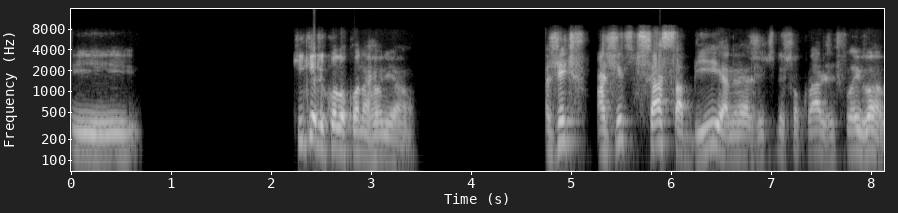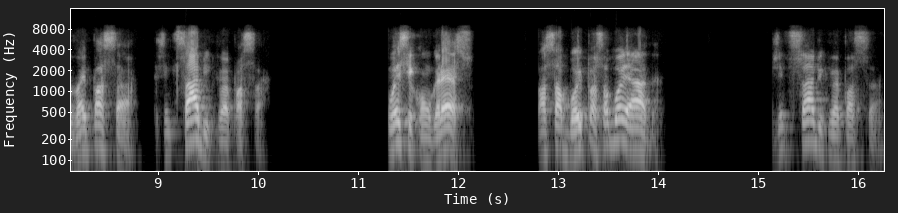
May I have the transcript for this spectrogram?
e o que, que ele colocou na reunião? A gente, a gente já sabia, né? A gente deixou claro, a gente falou, Ivan, vai passar. A gente sabe que vai passar. Com esse Congresso, passa boi, passa boiada. A gente sabe que vai passar.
